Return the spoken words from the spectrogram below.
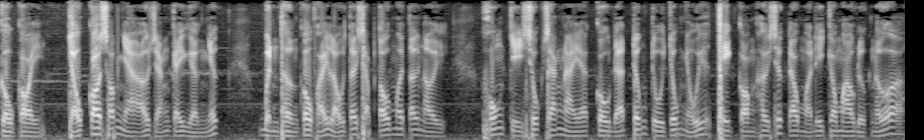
cô coi, chỗ có xóm nhà ở rặng cây gần nhất. Bình thường cô phải lội tới sập tối mới tới nơi. Huống chi suốt sáng nay cô đã trốn trùi trốn nhủi thì còn hơi sức đâu mà đi cho mau được nữa.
